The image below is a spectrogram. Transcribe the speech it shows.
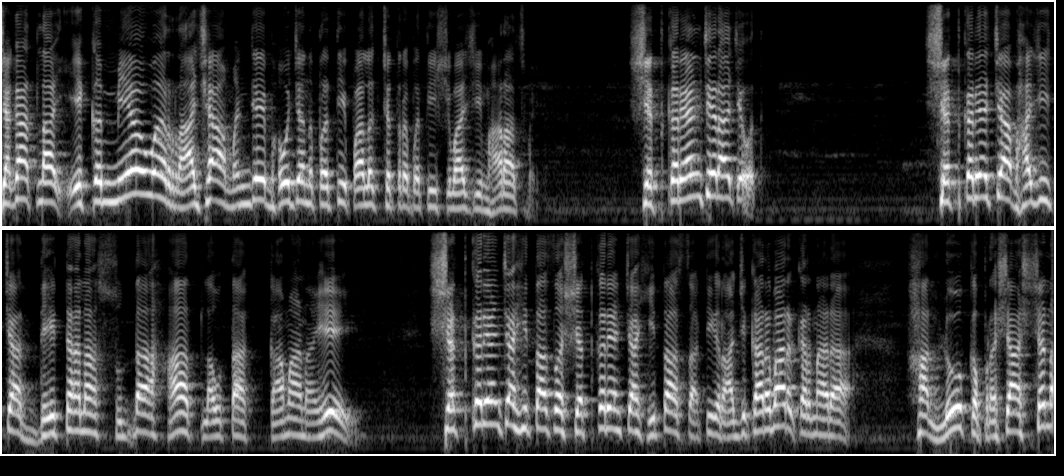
जगातला एकमेव राजा म्हणजे बहुजन प्रतिपालक छत्रपती शिवाजी महाराज होय. शेतकऱ्यांचे राजे होते. शेतकऱ्याच्या भाजीच्या देटाला सुद्धा हात लावता कामा नये. शेतकऱ्यांच्या हिताचं शेतकऱ्यांच्या हितासाठी राजकारभार करणारा हा लोक प्रशासन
